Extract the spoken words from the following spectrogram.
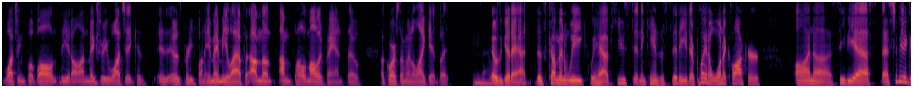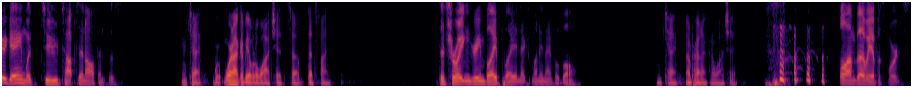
watching football and see it on, make sure you watch it because it, it, was pretty funny. It made me laugh. I'm a I'm a Polamalu fan, so of course I'm going to like it. But no. it was a good ad. This coming week we have Houston and Kansas City. They're playing a one o'clocker on uh, CBS. That should be a good game with two top ten offenses. Okay, we're not going to be able to watch it, so that's fine. Detroit and Green Bay play next Monday Night Football. Okay, I'm probably not going to watch it. well, I'm glad we have a sports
